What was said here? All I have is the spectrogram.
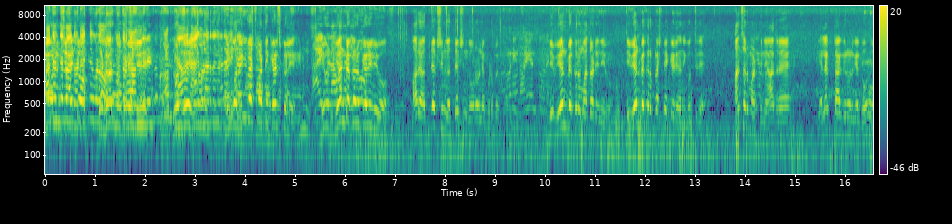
ಮಾತಾಡ್ತಿಲ್ವಾ ದೊಡ್ಡ ವ್ಯಕ್ತಿಗಳು? ನಿಮ್ಗೊಂದು ರಿಕ್ವೆಸ್ಟ್ ಮಾಡ್ತೀನಿ ಕೇಳಿಸ್ಕೊಳ್ಳಿ. ನೀವು ಏನ್ ಬೇಕಾದ್ರೂ ಕೇಳಿ ನೀವು. ಆದ್ರೆ ಅಧ್ಯಕ್ಷನಿಗೆ ಅಧ್ಯಕ್ಷನ ಗೌರವನೇ ಕೊಡಬೇಕು. ನೀವು ಏನ್ ಬೇಕಾದ್ರೂ ಮಾತಾಡಿ ನೀವು. ನೀವೇನ್ ಬೇಕಾದ್ರೂ ಪ್ರಶ್ನೆ ಕೇಳಿ ನನಗೆ ಗೊತ್ತಿದೆ. ಆನ್ಸರ್ ಮಾಡ್ತೀನಿ. ಆದ್ರೆ ಎಲೆಕ್ಟ್ ಆಗಿರೋರಿಗೆ ಗೌರವ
